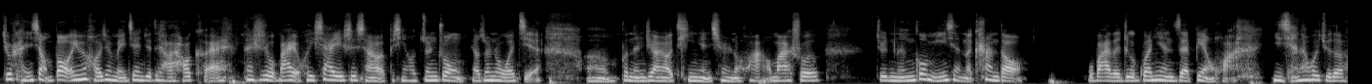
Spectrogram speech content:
就是很想抱，因为好久没见，觉得小孩好可爱。但是我爸也会下意识想要，不行，要尊重，要尊重我姐，嗯，不能这样，要听年轻人的话。我妈说，就能够明显的看到我爸的这个观念在变化。以前他会觉得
